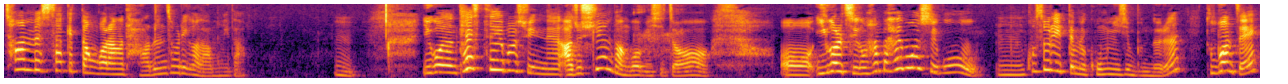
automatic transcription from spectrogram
처음에 시작했던 거랑은 다른 소리가 납니다. 음. 이거는 테스트 해볼 수 있는 아주 쉬운 방법이시죠. 어, 이걸 지금 한번 해보시고 음, 콧소리 때문에 고민이신 분들은 두 번째,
